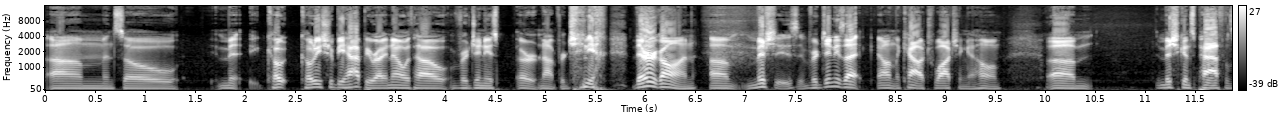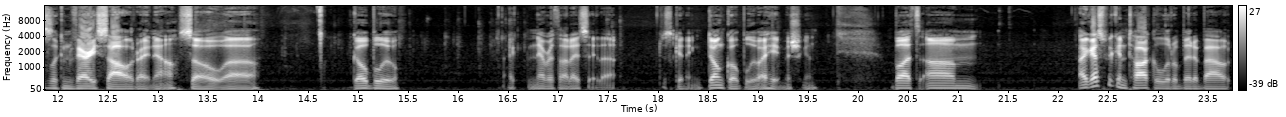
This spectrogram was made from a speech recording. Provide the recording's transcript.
um, and so Mi- Co- Cody should be happy right now with how Virginia's or not Virginia they're gone. Um, Mich- Virginia's at, on the couch watching at home. Um, Michigan's path is looking very solid right now, so uh, go blue. I never thought I'd say that. Just kidding. Don't go blue. I hate Michigan. But um, I guess we can talk a little bit about.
